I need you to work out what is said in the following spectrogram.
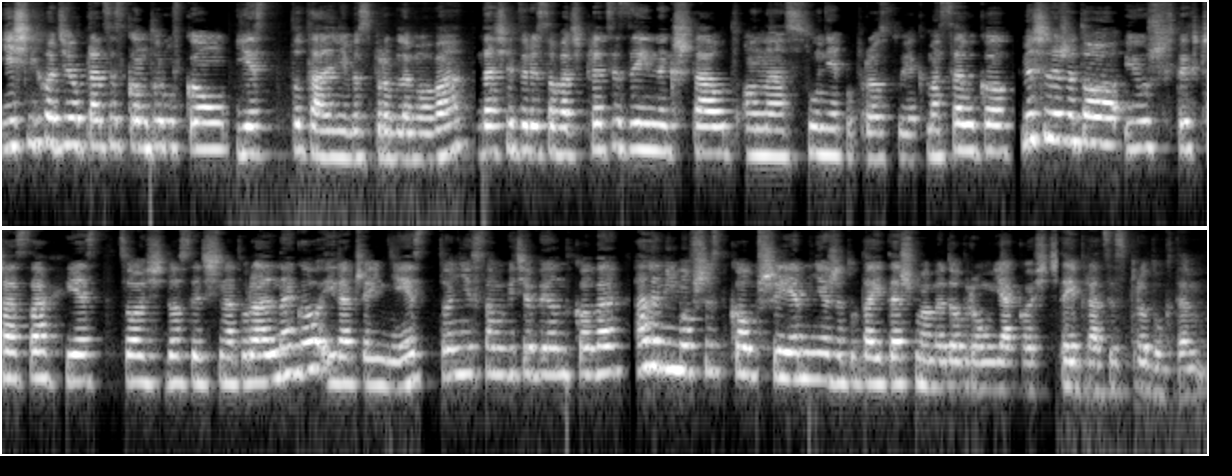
Jeśli chodzi o pracę z konturówką, jest totalnie bezproblemowa. Da się wyrysować precyzyjny kształt, ona sunie po prostu jak masełko. Myślę, że to już w tych czasach jest coś dosyć naturalnego i raczej nie jest to niesamowicie wyjątkowe, ale mimo wszystko przyjemnie, że tutaj też mamy dobrą jakość tej pracy z produktem.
